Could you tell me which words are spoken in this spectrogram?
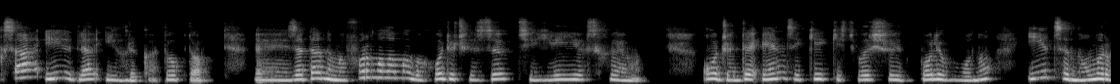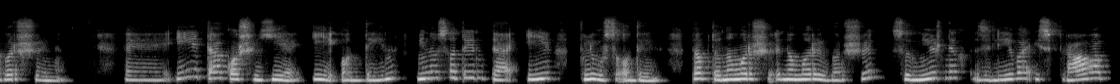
х і для y, тобто е, за даними формулами, виходячи з цієї схеми. Отже, dn – це кількість вершин полігону, і це номер вершини. Е, і також є і 1 мінус 1 та і плюс 1, тобто номери вершин суміжних зліва і справа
